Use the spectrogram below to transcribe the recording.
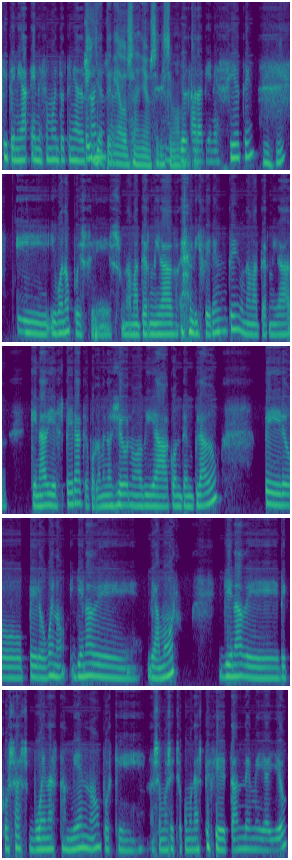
Sí, tenía, en ese momento tenía dos Ella años. tenía dos años en ese momento. Ahora tiene siete. Y, bueno, pues es una maternidad diferente, una maternidad que nadie espera, que por lo menos yo no había contemplado, pero, pero bueno, llena de, amor, llena de, cosas buenas también, ¿no? Porque nos hemos hecho como una especie de tándem ella y yo.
